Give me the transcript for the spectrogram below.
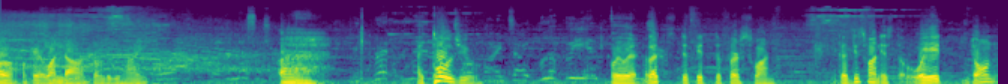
Oh okay, one down from the behind. Uh, I told you. Wait wait, let's defeat the first one. Because this one is the wait, don't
